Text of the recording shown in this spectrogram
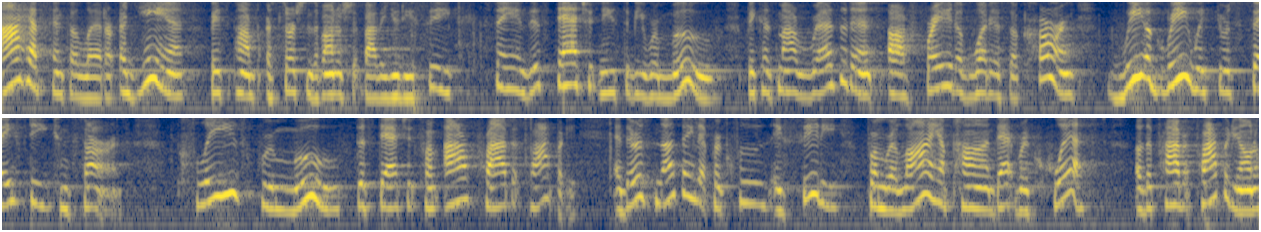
I have sent a letter, again, based upon assertions of ownership by the UDC, saying this statute needs to be removed because my residents are afraid of what is occurring. We agree with your safety concerns. Please remove the statute from our private property. And there's nothing that precludes a city from relying upon that request of the private property owner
